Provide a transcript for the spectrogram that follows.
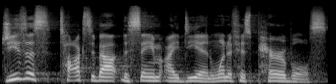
Jesus talks about the same idea in one of his parables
